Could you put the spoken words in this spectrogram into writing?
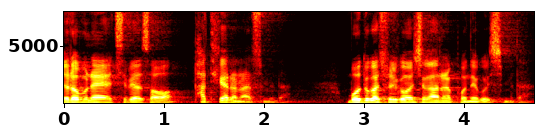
여러분의 집에서 파티가 일어났습니다. 모두가 즐거운 시간을 보내고 있습니다.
